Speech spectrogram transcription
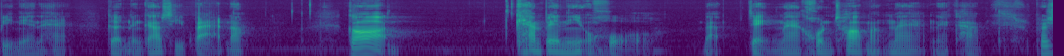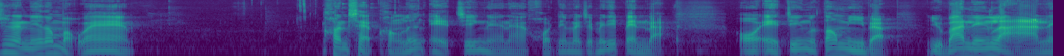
ปีนี้นะฮะ เกิด 1948 เนาะก็ แคมเปญนี้โอ้โหแบบเจ๋งมากคนชอบมากๆนะครับ เพราะฉะนั้นนี้ต้องบอกว่าคอนเซปต์ของเรื่อง aging ในอนาคตนี่มันจะไม่ได้เป็นแบบโอ aging เราต้องมีแบบอยู่บ้านเลี้ยงหลานอะไร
